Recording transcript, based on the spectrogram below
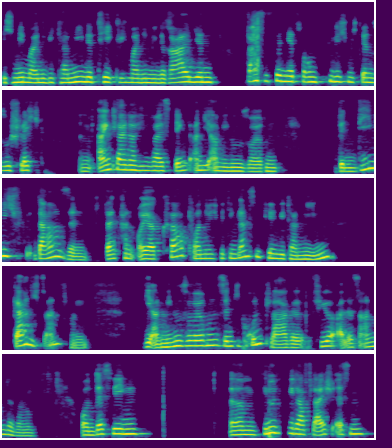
ich nehme meine Vitamine täglich, meine Mineralien. Was ist denn jetzt, warum fühle ich mich denn so schlecht? Ein kleiner Hinweis, denkt an die Aminosäuren. Wenn die nicht da sind, dann kann euer Körper nämlich mit den ganzen vielen Vitaminen gar nichts anfangen. Die Aminosäuren sind die Grundlage für alles andere. Und deswegen ähm, hin und wieder Fleisch essen,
